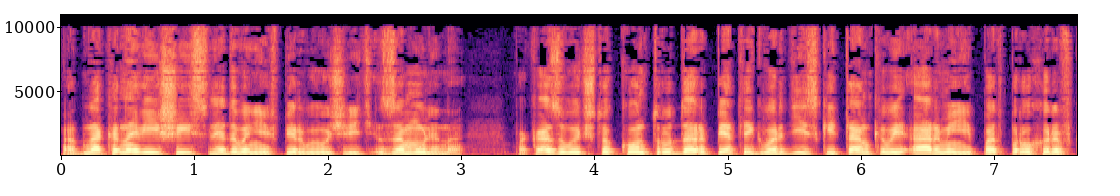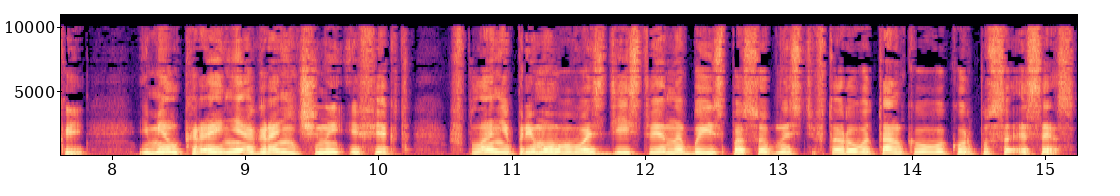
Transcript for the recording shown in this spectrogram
Однако новейшие исследования, в первую очередь Замулина, показывают, что контрудар 5-й гвардейской танковой армии под Прохоровкой имел крайне ограниченный эффект в плане прямого воздействия на боеспособность 2-го танкового корпуса СС.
